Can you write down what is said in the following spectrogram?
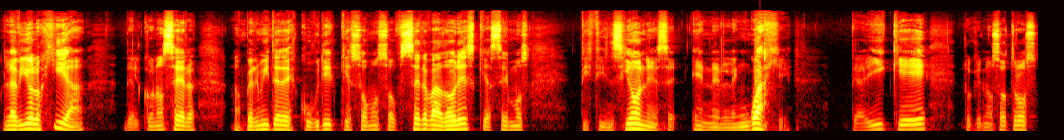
La biología del conocer nos permite descubrir que somos observadores que hacemos distinciones en el lenguaje. De ahí que lo que nosotros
